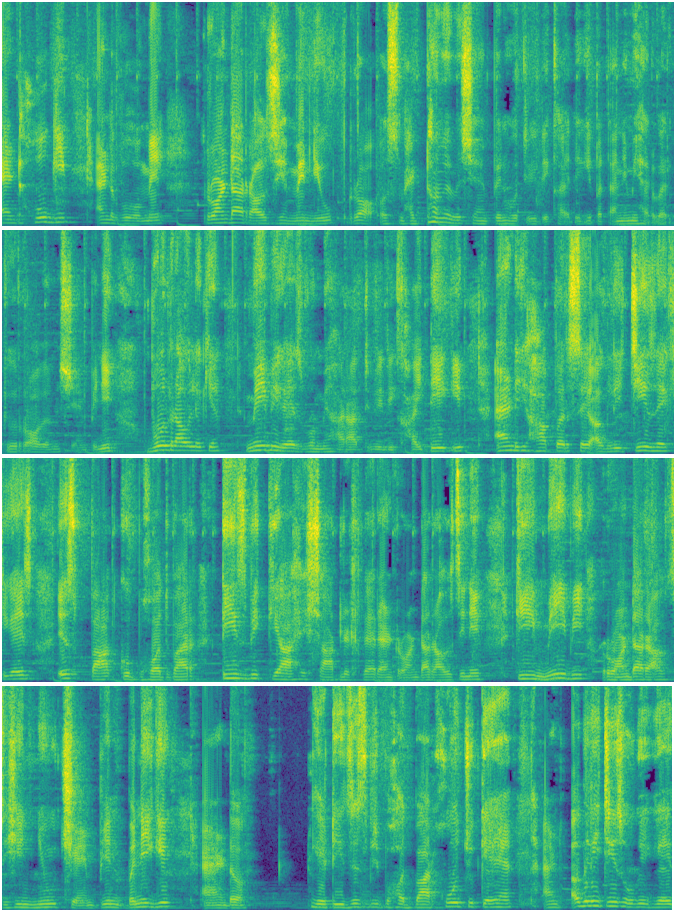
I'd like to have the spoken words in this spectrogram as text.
एंड होगी। एंड वो हमें रोंडा राउजी हमें न्यू रॉ स्मैकडाउन में चैंपियन होती हुई दिखाई देगी। पता नहीं मैं हर बार क्यों रॉ में चैंपियन ही बोल रहा हूँ, लेकिन मे बी गैस वो हमें हराती हुई दिखाई देगी। एंड यहाँ पर से अगली चीज़ है कि गैस इस बात को बहुत बार टीज भी किया है Charlotte Flair and Ronda Rousey ने कि मे बी रोंडा राउजी ही न्यू चैम्पियन बनेगी। एंड ये टीजर्स भी बहुत बार हो चुके हैं। एंड अगली चीज़ हो गई गई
